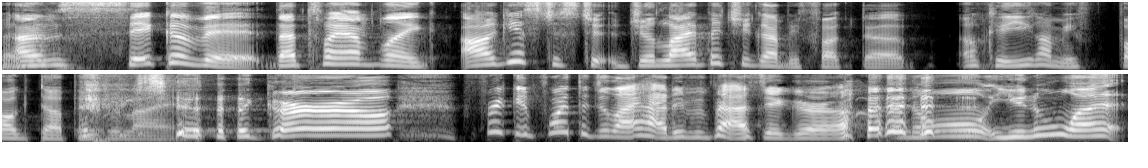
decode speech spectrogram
I'm sick of it. That's why I'm like, August just too, July, bitch, you got me fucked up. okay, you got me fucked up in July. girl, freaking Fourth of July hadn't even passed yet, girl. no, you know what?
